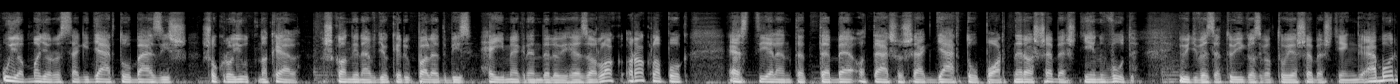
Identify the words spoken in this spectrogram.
újabb magyarországi gyártóbázis sokról jutnak el a skandináv gyökerű paletbiz helyi megrendelőihez a, lak, raklapok. Ezt jelentette be a társaság gyártópartner, a Sebestyén Wood ügyvezető igazgatója Sebestyén Gábor.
